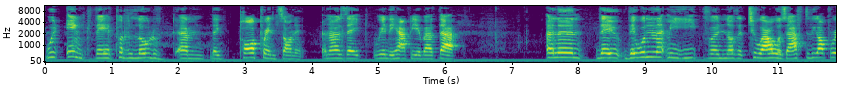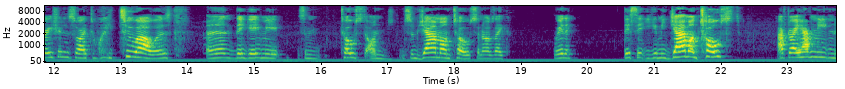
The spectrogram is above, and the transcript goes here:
with ink they had put a load of um like paw prints on it, and I was like really happy about that and then they they wouldn't let me eat for another two hours after the operation, so I had to wait two hours, and then they gave me some toast on some jam on toast, and I was like, really, this it? You give me jam on toast after I haven't eaten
